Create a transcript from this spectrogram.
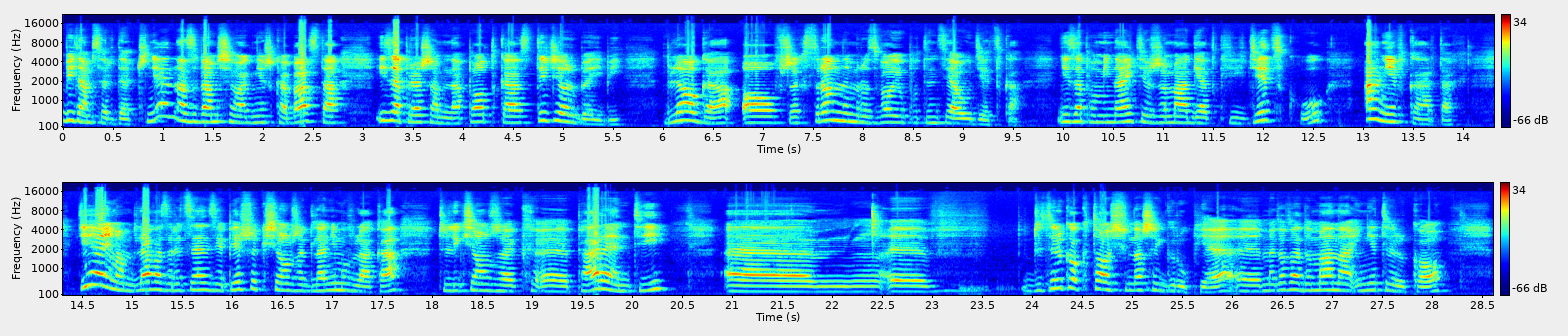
Witam serdecznie, nazywam się Agnieszka Basta i zapraszam na podcast Teach Your Baby, bloga o wszechstronnym rozwoju potencjału dziecka. Nie zapominajcie, że magia tkwi w dziecku, a nie w kartach. Dzisiaj mam dla Was recenzję pierwszych książek dla niemowlaka, czyli książek e, Parenti. E, e, gdy tylko ktoś w naszej grupie, e, metoda Domana i nie tylko,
